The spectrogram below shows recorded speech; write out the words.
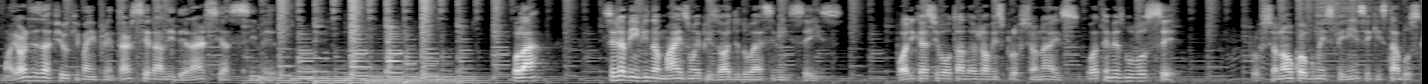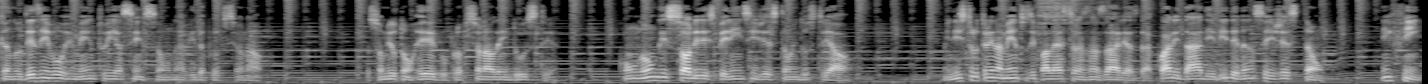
o maior desafio que vai enfrentar será liderar-se a si mesmo. Olá, seja bem-vindo a mais um episódio do S26, podcast voltado a jovens profissionais ou até mesmo você, profissional com alguma experiência que está buscando desenvolvimento e ascensão na vida profissional. Eu sou Milton Rego, profissional da indústria, com longa e sólida experiência em gestão industrial. Ministro treinamentos e palestras nas áreas da qualidade, liderança e gestão. Enfim,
